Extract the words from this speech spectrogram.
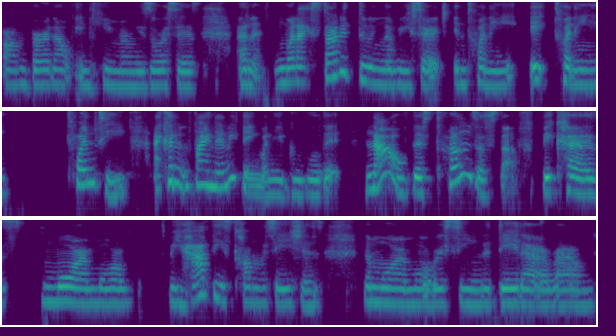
on burnout in human resources. And when I started doing the research in 28, 2020, I couldn't find anything when you Googled it. Now there's tons of stuff because more and more we have these conversations, the more and more we're seeing the data around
